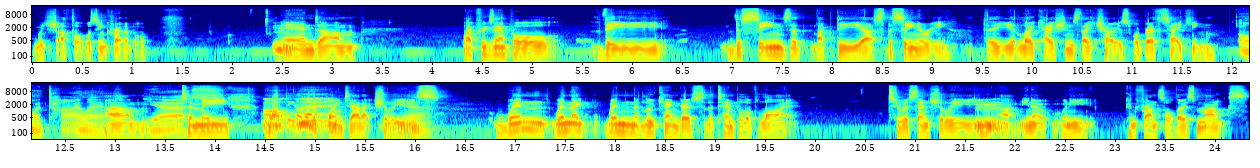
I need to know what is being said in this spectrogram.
which I thought was incredible. Mm. And um, like for example, the the scenes that like the uh, the scenery, the locations they chose were breathtaking. oh in thailand Um, yes To me, one Oh, thing I want to point out actually Yeah. is when when they when Liu Kang goes to the Temple of Light to essentially, Mm. um, you know, when he confronts all those monks.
